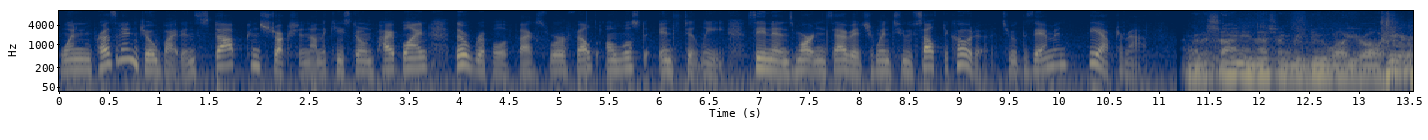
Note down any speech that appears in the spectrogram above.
When President Joe Biden stopped construction on the Keystone Pipeline, the ripple effects were felt almost instantly. CNN's Martin Savidge went to South Dakota to examine the aftermath. I'm going to sign you, and that's what we do while you're all here.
